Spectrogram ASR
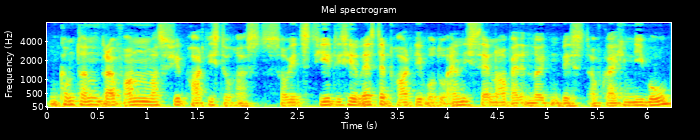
Und kommt dann drauf an, was für Partys du hast. So jetzt hier die Silvesterparty, wo du eigentlich sehr nah bei den Leuten bist, auf gleichem Niveau.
